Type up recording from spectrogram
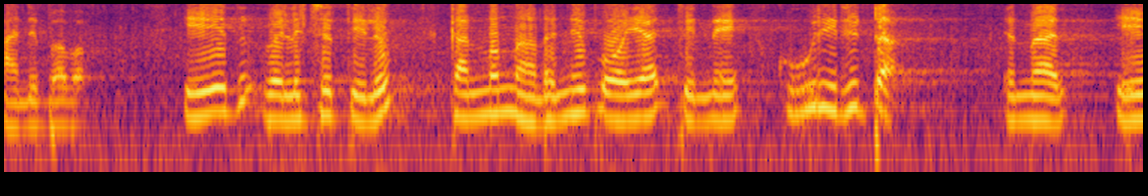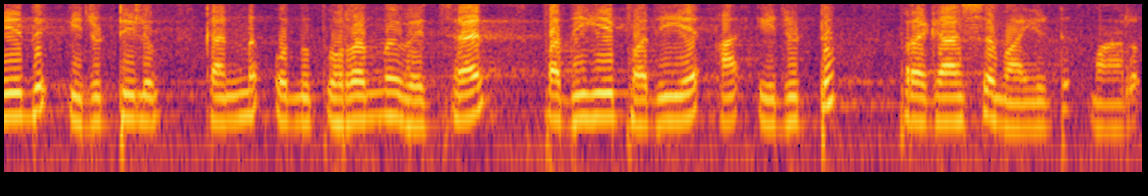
അനുഭവം. ഏത് വെളിച്ചത്തിലും കണ്ണൊന്ന് അടഞ്ഞു പോയാൽ പിന്നെ കൂരിരുട്ട. എന്നാൽ ഏത് ഇരുട്ടിലും കണ്ണ് ഒന്ന് തുറന്നു വെച്ചാൽ പതിയെ പതിയെ ആ ഇരുട്ടും പ്രകാശമായിട്ട് മാറും.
